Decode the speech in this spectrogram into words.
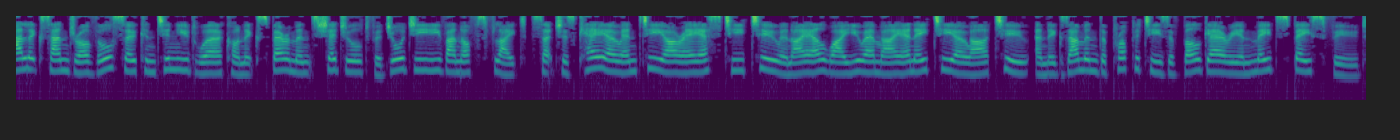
Alexandrov also continued work on experiments scheduled for Georgy Ivanov's flight such as KONTRAST-2 and ILYUMINATOR-2 and examined the properties of Bulgarian-made space food.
